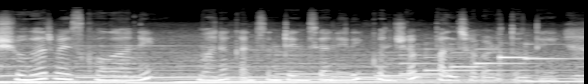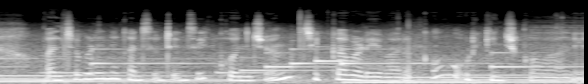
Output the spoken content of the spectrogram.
షుగర్ వేసుకోగానే మన కన్సిస్టెన్సీ అనేది కొంచెం పల్చబడుతుంది. పల్చబడిన కన్సిస్టెన్సీ కొంచెం చిక్కబడే వరకు ఉడికించుకోవాలి.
